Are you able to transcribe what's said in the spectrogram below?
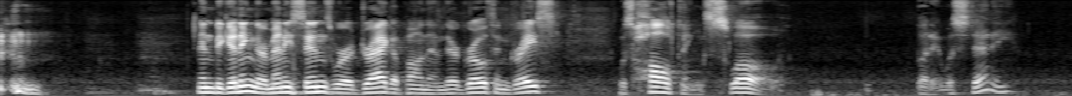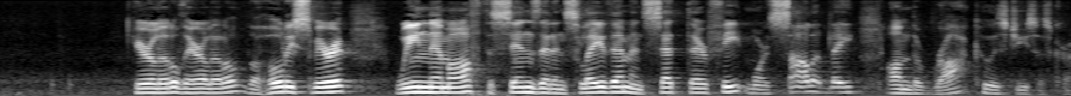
in beginning, their many sins were a drag upon them. Their growth in grace was halting, slow but it was steady. Here a little, there a little. The Holy Spirit weaned them off the sins that enslaved them and set their feet more solidly on the rock, who is Jesus Christ.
